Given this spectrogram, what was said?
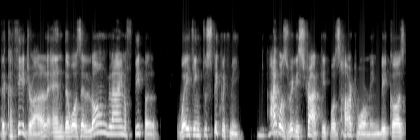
the cathedral, and there was a long line of people waiting to speak with me. Mm-hmm. I was really struck. It was heartwarming because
